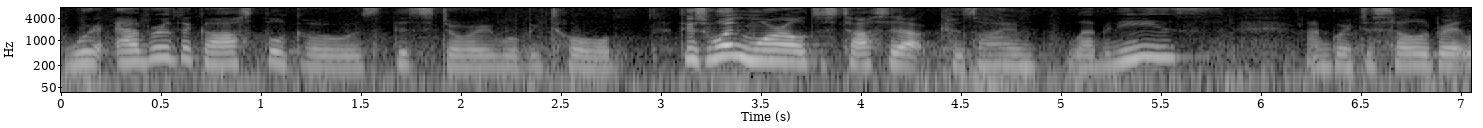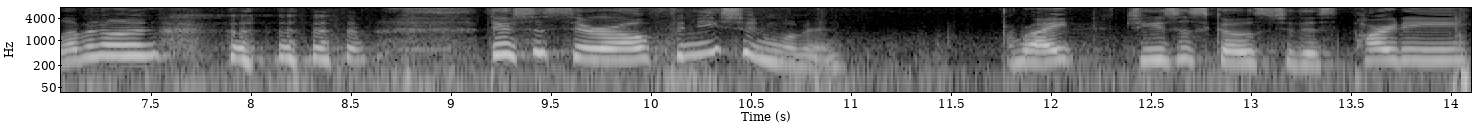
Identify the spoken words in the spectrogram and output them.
Wherever the gospel goes, this story will be told. There's one more, I'll just toss it out because I'm Lebanese. I'm going to celebrate Lebanon. There's a Syro Phoenician woman, right? Jesus goes to this party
